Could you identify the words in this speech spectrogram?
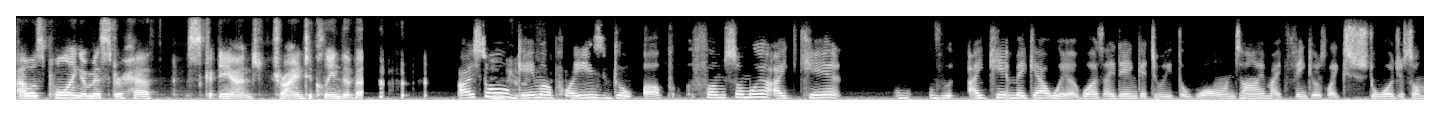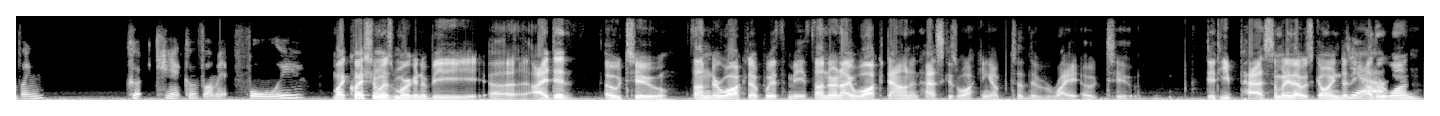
I was pulling a Mr. Hesk and trying to clean the vent. I saw gamer plays go up from somewhere. I can't. I can't make out where it was. I didn't get to read the wall in time. I think it was like storage or something. C- can't confirm it fully. My question was more gonna be, uh, I did O2. Thunder walked up with me. Thunder and I walked down, and Hesk is walking up to the right O2. Did he pass somebody that was going to the other one?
